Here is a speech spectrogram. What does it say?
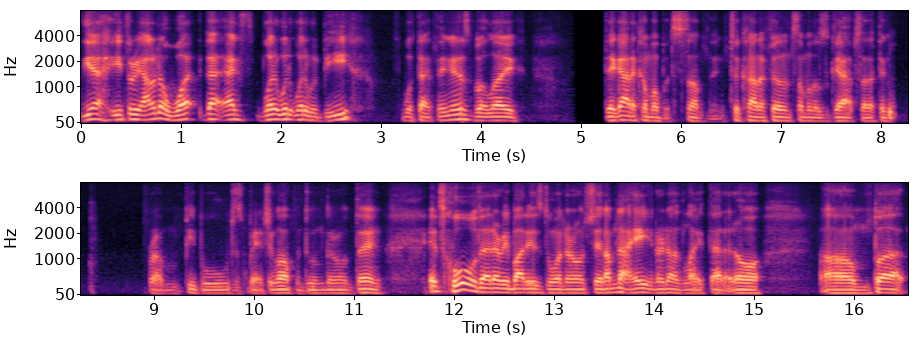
yeah, E3. I don't know what that ex what what, what it would be, what that thing is, but like they got to come up with something to kind of fill in some of those gaps that I think from people just branching off and doing their own thing. It's cool that everybody is doing their own shit. I'm not hating or nothing like that at all. Um, but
